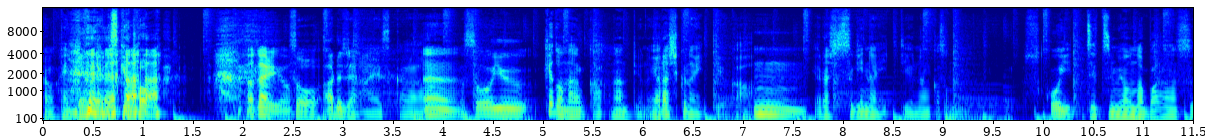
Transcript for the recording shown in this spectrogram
変態みたいですけど。わかるよ。そうあるじゃないですか、うん。そういうけどなんかなんていうのやらしくないっていうか、うん。やらしすぎないっていうなんかそのすごい絶妙なバランス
